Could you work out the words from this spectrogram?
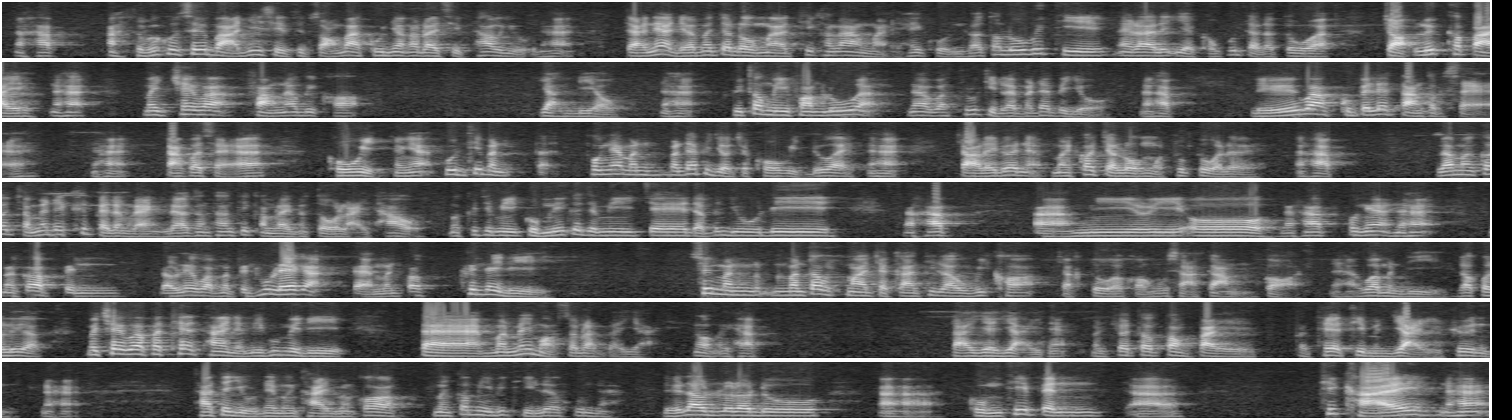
นะครับสมมติคุณซื้อบาท 20 12 บาท คุณยังกำไร 10 เท่าอยู่นะฮะ แต่เนี้ยเดี๋ยวมันจะลงมาที่ข้างล่างใหม่ให้คุณ เราต้องรู้วิธีในรายละเอียดของหุ้นแต่ละตัว เจาะลึกเข้าไปนะฮะไม่ใช่ว่าฟังนักวิเคราะห์อย่างเดียวนะฮะคือต้องมีความรู้อะนะว่าธุรกิจอะไรมันได้ประโยชน์นะครับ หรือว่าคุณไปเล่นตามกระแสนะฮะตามกระแสโควิดอย่างเงี้ยหุ้นที่มันพวกนี้มันมันได้ประโยชน์จากโควิดด้วยนะฮะจากอะไรด้วยเนี่ยมันก็จะลงหมดทุกตัวเลยนะครับแล้วมันก็จะไม่ได้ขึ้นไปแรงๆ แล้วทั้งๆที่กำไรมันโตหลายเท่า มันก็จะมีกลุ่มนี้ก็จะมี JWD นะครับมีรีโอนะครับพวกนี้นะฮะมันก็เป็นเราเรียกว่ามันเป็นหุ้นเล็กอะแต่มันก็ขึ้นได้ดี ซึ่งมันมันต้องมาจากการที่เราวิเคราะห์จากตัวของอุตสาหกรรมก่อนนะฮะว่ามันดีแล้วก็เลือกไม่ใช่ว่าประเทศไทยเนี่ยมีหุ้นไม่ดี แต่มันไม่เหมาะสำหรับรายใหญ่นอกไหมครับรายใหญ่ๆเนี่ยมันก็ต้องต้องไปประเทศที่มันใหญ่ขึ้นนะฮะถ้าจะอยู่ในเมืองไทยมันก็มันก็มีวิธีเลือกหุ้นนะหรือเราเราดูกลุ่มที่เป็น ที่ขายนะฮะ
